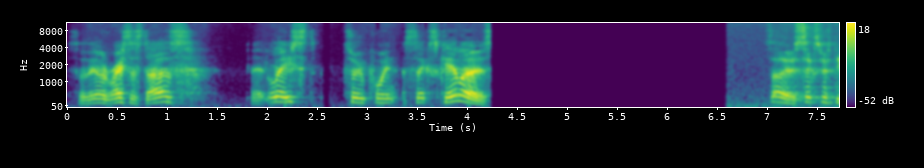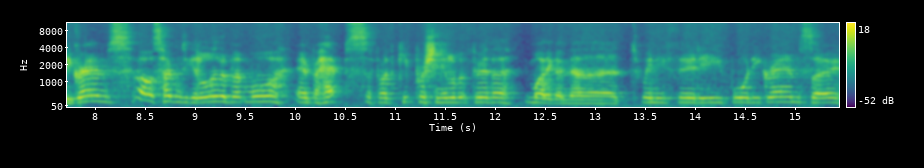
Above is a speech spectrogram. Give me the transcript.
So the old Racerstar does at least 2.6 kilos. So 650 grams, I was hoping to get a little bit more and perhaps if I'd keep pushing a little bit further, might have got another 20, 30, 40 grams. So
